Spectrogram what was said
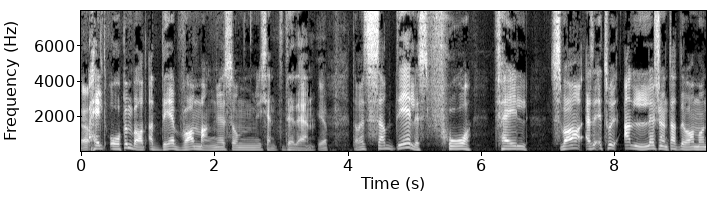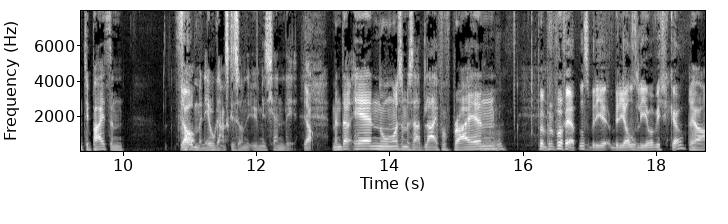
Ja. Helt åpenbart at det var mange som kjente til den. Yep. Det er særdeles få feil svar. Altså, jeg tror alle skjønte at det var Monty Python. Formen er jo ganske sånn umiskjennelig. Ja. Men det er noe som har sagt Life of Brian. Pro- Profetens Bri Brians liv og virke. Ja.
